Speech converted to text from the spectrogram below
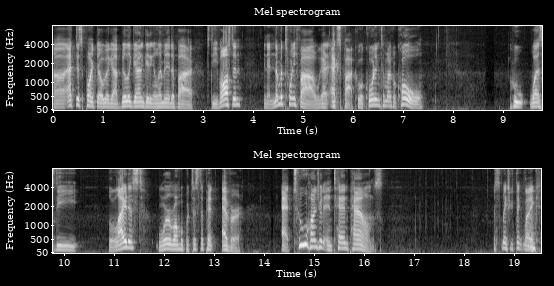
Uh, at this point, though, we got Billy Gunn getting eliminated by Steve Austin, and at number 25, we got X Pac, who, according to Michael Cole, who was the lightest Royal Rumble participant ever at 210 pounds. This makes you think like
